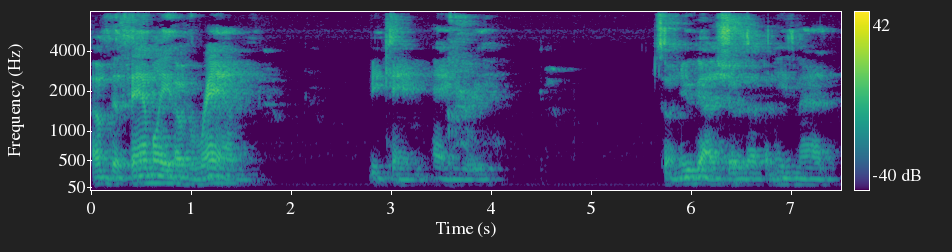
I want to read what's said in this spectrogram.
of the family of Ram, became angry. So a new guy shows up and he's mad.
